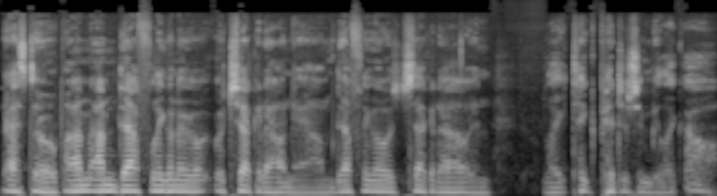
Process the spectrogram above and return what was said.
That's dope. I'm I'm definitely gonna go, go check it out now. I'm definitely gonna check it out and like take pictures and be like, oh,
